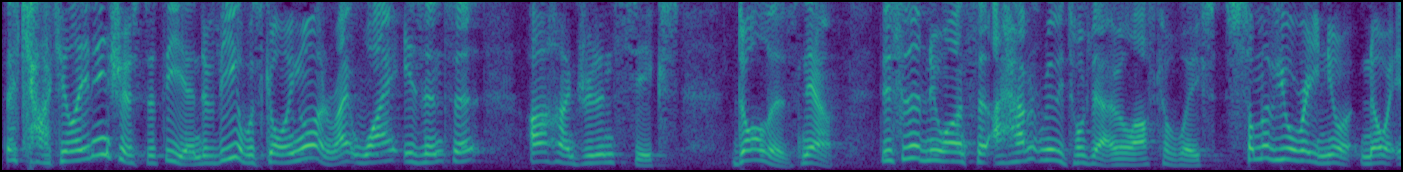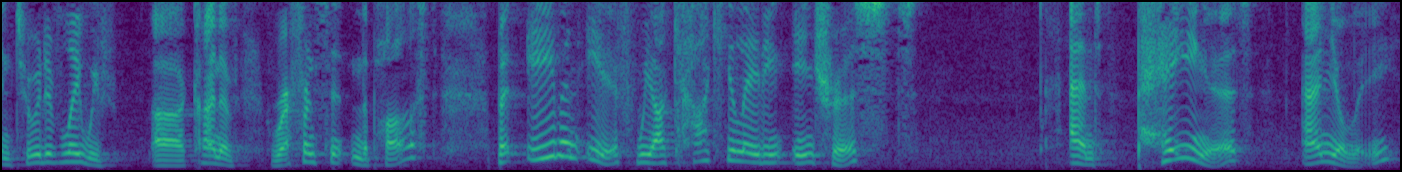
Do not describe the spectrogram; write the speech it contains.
they calculate interest at the end of the year. What's going on, right? Why isn't it $106? Now, this is a nuance that I haven't really talked about over the last couple of weeks. Some of you already know it, know it intuitively. We've uh, kind of referenced it in the past. But even if we are calculating interest and paying it annually,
